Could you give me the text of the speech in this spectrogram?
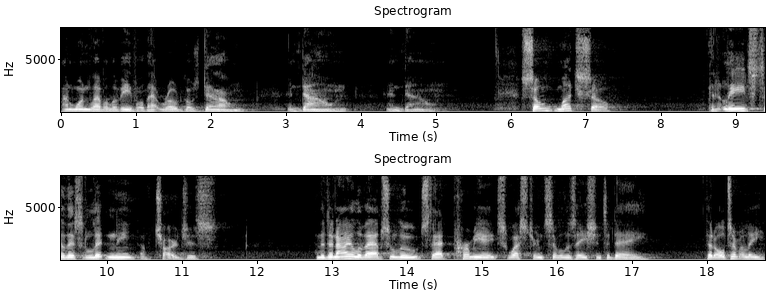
on one level of evil. That road goes down and down and down. So much so that it leads to this litany of charges and the denial of absolutes that permeates Western civilization today, that ultimately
